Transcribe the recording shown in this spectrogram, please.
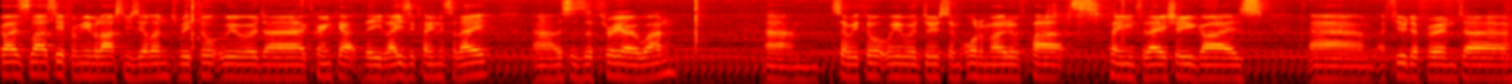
Guys, last year from Everlast New Zealand, we thought we would uh, crank out the laser cleaner today. Uh, this is the 301. Um, so we thought we would do some automotive parts cleaning today, show you guys um, a few different uh,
